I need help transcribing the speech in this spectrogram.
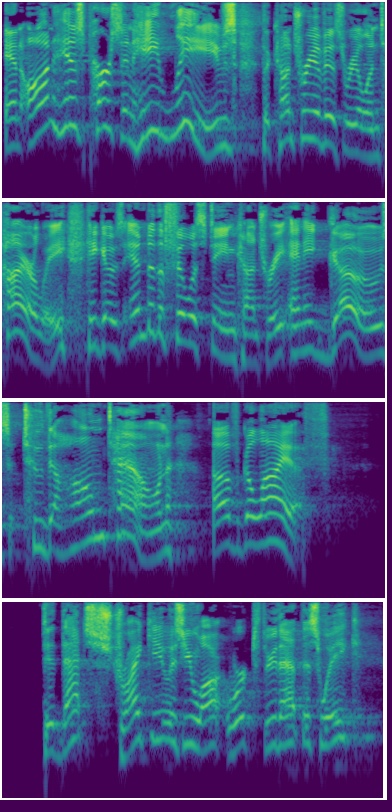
And on his person, he leaves the country of Israel entirely. He goes into the Philistine country and he goes to the hometown of Goliath. Did that strike you as you worked through that this week?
